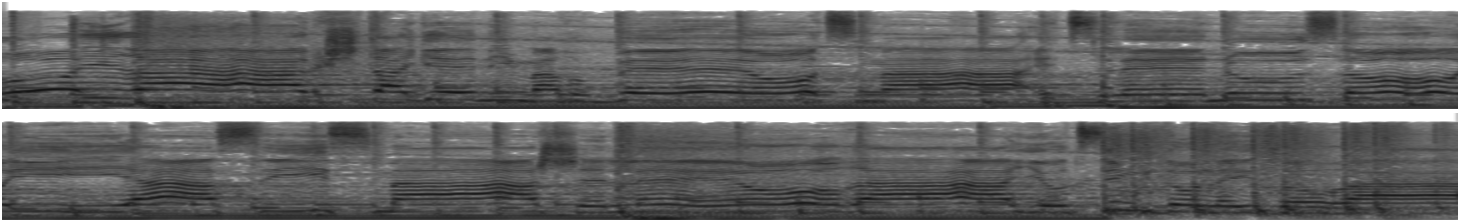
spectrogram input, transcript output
אוי רק שתיין עם הרבה עוצמה. אצלנו זוהי הסיסמה שלאורה יוצאים גדולי תורה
